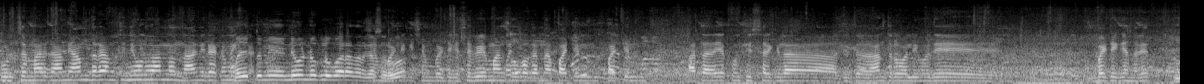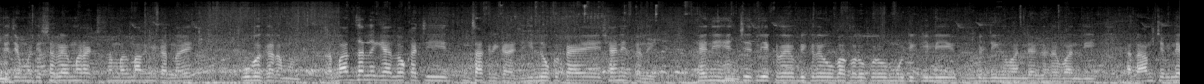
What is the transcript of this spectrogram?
पुढचा मार्ग आम्ही आमदार आमची निवडून आणणार ना आम्ही काय कमी म्हणजे? तुम्ही निवडणूक उभा राहणार का शंभर सर्व? टक्के शंभर टक्के. सगळे माणसं उभा करणार. पाटील पाटील आता एकोणतीस तारखेला तिथं आंतरवालीमध्ये बैठक घेणार आहेत. त्याच्यामध्ये सगळ्या मराठी समाज मागणी करणार आहे. उभं करा म्हणून. तर बाद झालं की या लोकांची चाकरी करायची. ही लोक काय शाणीत का लई? ह्यांनी ह्यांची लेकरं बिकरं उभा करू करू मोठी केली बिल्डिंग बांधल्या घरं बांधली. आता आमच्या बी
